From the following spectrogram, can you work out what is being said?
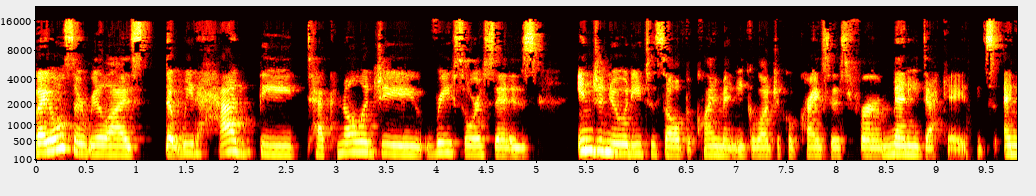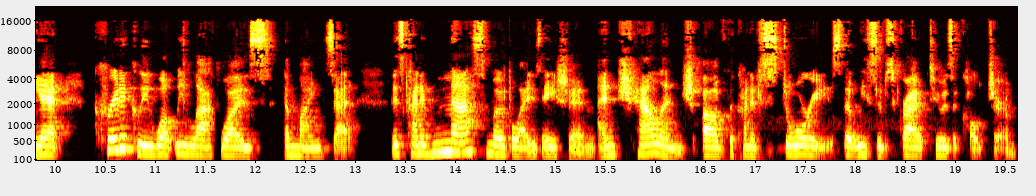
But I also realized that we'd had the technology, resources, ingenuity to solve the climate and ecological crisis for many decades. And yet, critically, what we lacked was the mindset this kind of mass mobilization and challenge of the kind of stories that we subscribe to as a culture.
